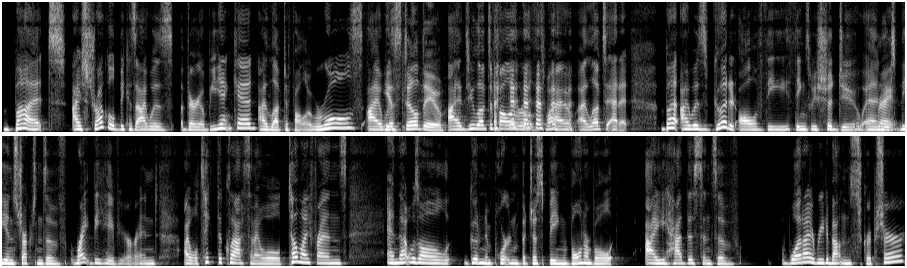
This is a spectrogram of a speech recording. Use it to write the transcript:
But I struggled because I was a very obedient kid. I love to follow rules. I was You still do. I do love to follow rules. That's why I, I love to edit. But I was good at all of the things we should do and Right. the instructions of right behavior. And I will take the class and I will tell my friends. And that was all good and important. But just being vulnerable, I had this sense of what I read about in scripture,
